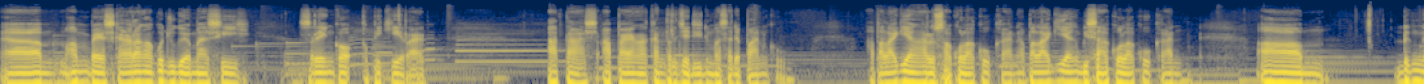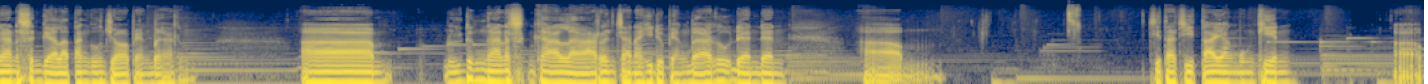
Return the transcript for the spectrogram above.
um, sampai sekarang aku juga masih sering kok kepikiran atas apa yang akan terjadi di masa depanku. Apalagi yang harus aku lakukan, apalagi yang bisa aku lakukan um, dengan segala tanggung jawab yang baru. Um, dengan segala rencana hidup yang baru dan dan um, cita-cita yang mungkin um,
